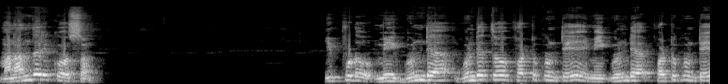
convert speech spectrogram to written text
మనందరి కోసం ఇప్పుడు మీ గుండె గుండెతో పట్టుకుంటే మీ గుండె పట్టుకుంటే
